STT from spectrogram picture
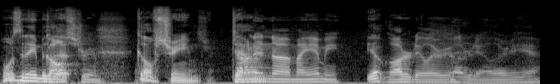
what was the name of Gulfstream the Gulfstream down in uh, Miami, Yep. Lauderdale area. Lauderdale area, yeah.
